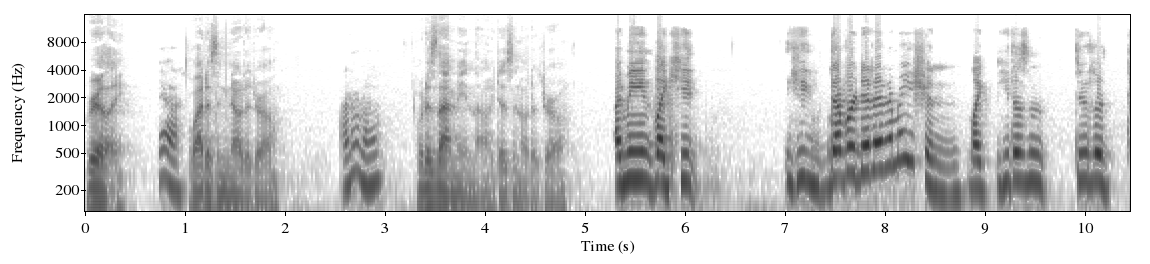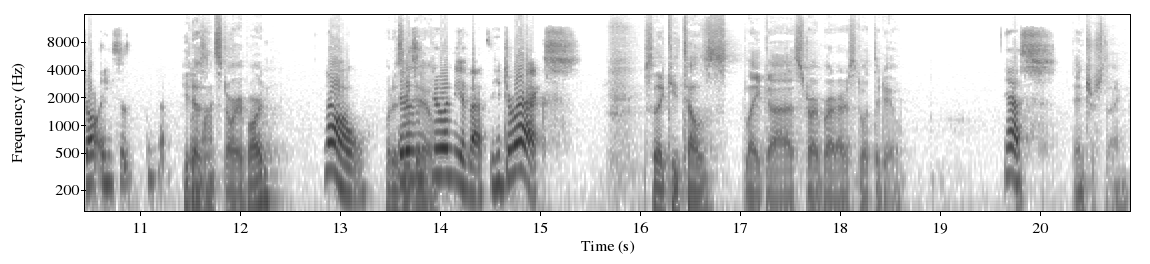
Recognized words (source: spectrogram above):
really, Yeah, why doesn't he know to draw? I don't know. What does that mean though? He doesn't know to draw. I mean, like he he never did animation. Like he doesn't do the draw. He's a, He doesn't storyboard. no. What does he he doesn't do? do? any of that. He directs. So like he tells like uh, a storyboard artist what to do. Yes. Interesting.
